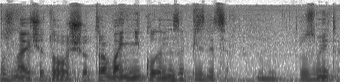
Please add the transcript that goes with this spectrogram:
бо знаючи того, що трамвай ніколи не запізниться. Мгм. Розумієте?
